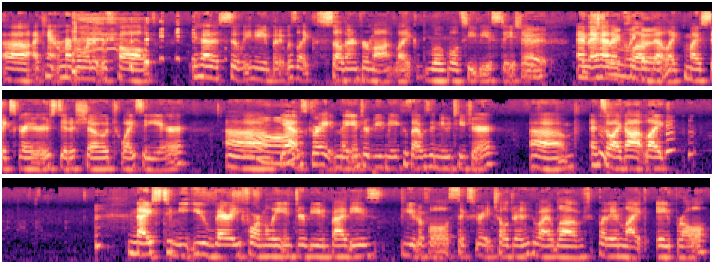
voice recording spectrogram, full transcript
Uh, I can't remember what it was called. it had a silly name, but it was like Southern Vermont, like local TV station. Good. And they had a club good. that like my sixth graders did a show twice a year. Um, yeah, it was great, and they interviewed me because I was a new teacher, um, and so I got like nice to meet you very formally interviewed by these beautiful sixth grade children who I loved, but in like April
